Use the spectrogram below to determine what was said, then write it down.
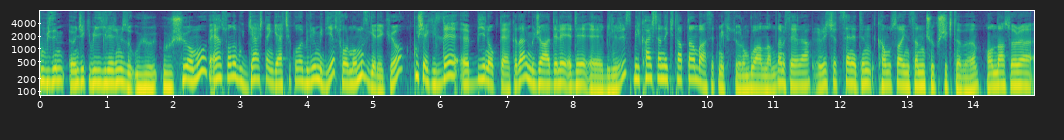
Bu bizim önceki bilgilerimizle uyu, uyuşuyor mu ve en sonunda bu gerçekten gerçek olabilir mi diye sormamız gerekiyor. Bu şekilde e, bir noktaya kadar mücadele edebiliriz. Birkaç tane de kitaptan bahsetmek istiyorum bu anlamda. Mesela Richard Sennett'in Kamusal İnsanın Çöküşü kitabı. Ondan sonra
